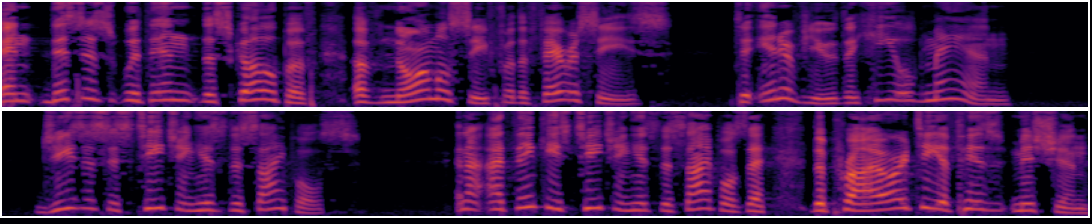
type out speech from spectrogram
And this is within the scope of, of normalcy for the Pharisees to interview the healed man. Jesus is teaching his disciples. And I think he's teaching his disciples that the priority of his mission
